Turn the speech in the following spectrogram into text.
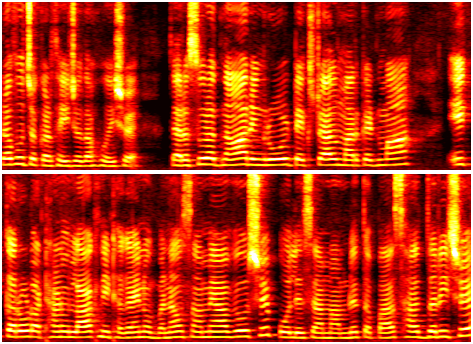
રફુચક્કર થઈ જતા હોય છે. ત્યારે સુરતના રિંગ રોડ ટેક્સટાઇલ માર્કેટમાં એક કરોડ અઠ્ઠાણું લાખની ઠગાઈનો બનાવ સામે આવ્યો છે. પોલીસે આ મામલે તપાસ હાથ ધરી છે.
